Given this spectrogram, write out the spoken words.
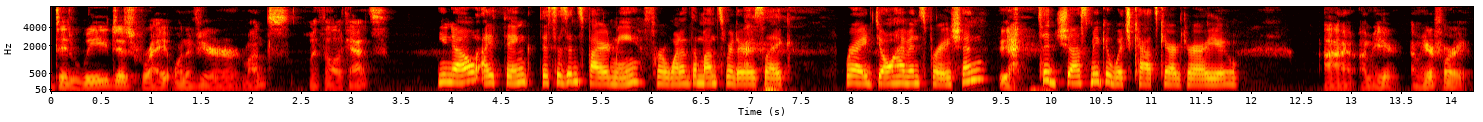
Did we just write one of your months with all the cats? You know i think this has inspired me for one of the months where there's like where i don't have inspiration Yeah, to just make a witch cat's character are you I, I'm here. I'm here for it.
